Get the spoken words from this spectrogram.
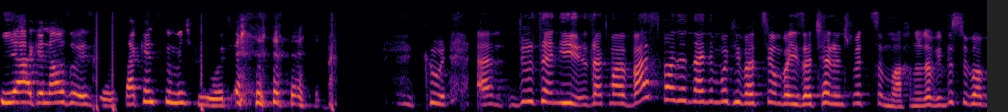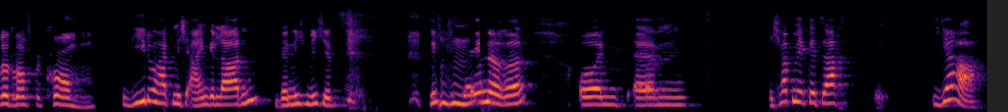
Ja, genau so ist es. Da kennst du mich gut. Cool. Ähm, du, Sandy, sag mal, was war denn deine Motivation, bei dieser Challenge mitzumachen? Oder wie bist du überhaupt darauf gekommen? Guido hat mich eingeladen, wenn ich mich jetzt richtig mhm. erinnere. Und ähm, ich habe mir gedacht, ja,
